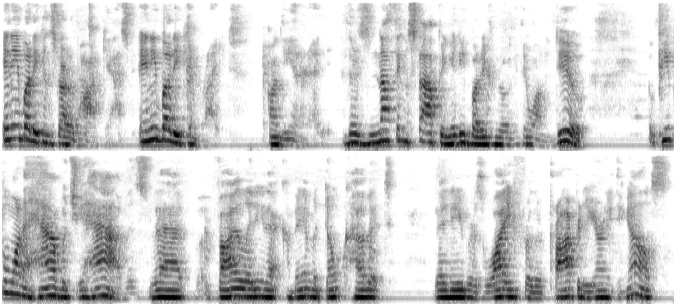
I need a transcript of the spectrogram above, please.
Anybody can start a podcast. Anybody can write on the internet. There's nothing stopping anybody from doing what they want to do. But people want to have what you have. It's that violating that commandment, don't covet their neighbor's wife or their property or anything else.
